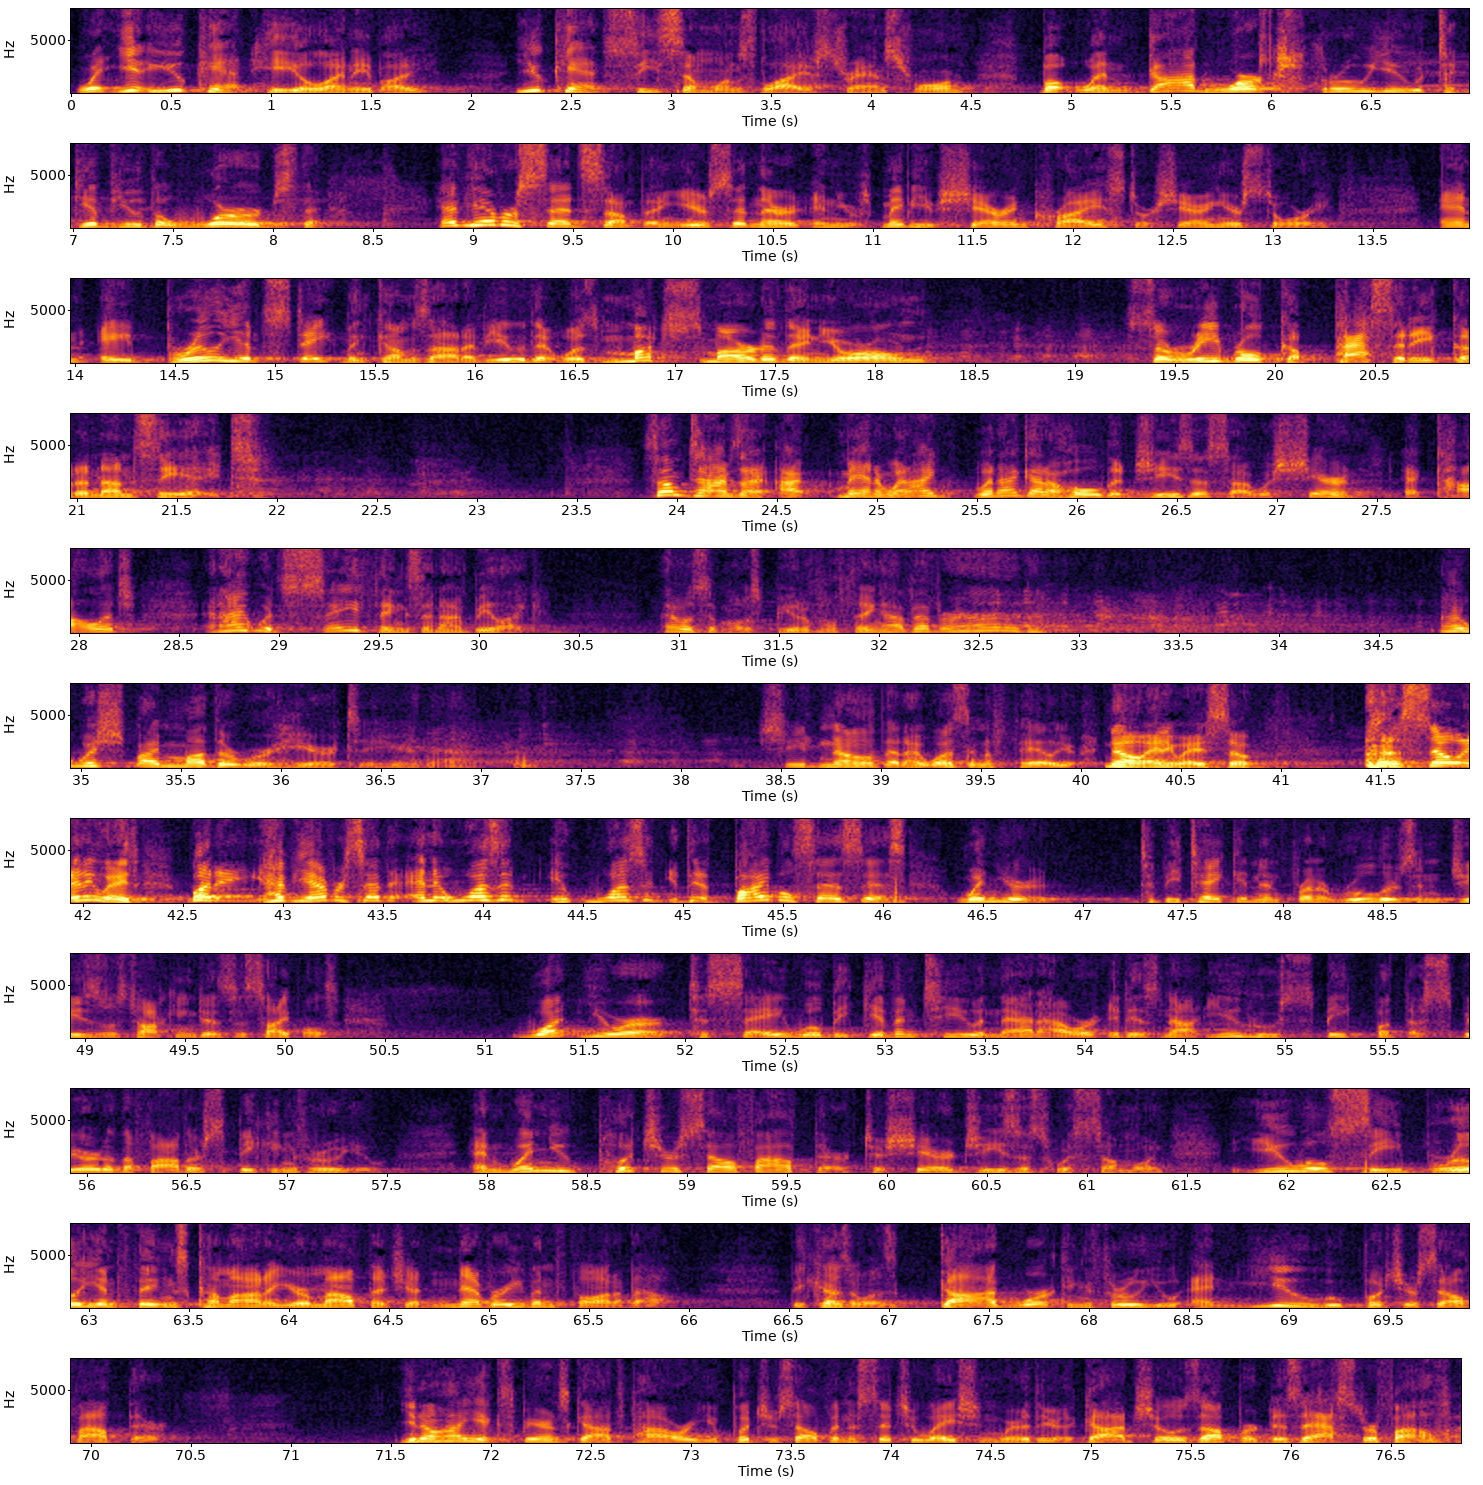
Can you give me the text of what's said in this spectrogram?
When, you, you can't heal anybody. You can't see someone's lives transformed. But when God works through you to give you the words that. Have you ever said something? You're sitting there and you're maybe sharing Christ or sharing your story, and a brilliant statement comes out of you that was much smarter than your own cerebral capacity could enunciate. Sometimes I, I, man, when I when I got a hold of Jesus, I was sharing at college, and I would say things, and I'd be like, "That was the most beautiful thing I've ever heard." I wish my mother were here to hear that. She'd know that I wasn't a failure. No, anyway, so so anyways, but have you ever said that? And it wasn't. It wasn't. The Bible says this: when you're to be taken in front of rulers, and Jesus was talking to his disciples. What you are to say will be given to you in that hour. It is not you who speak, but the Spirit of the Father speaking through you. And when you put yourself out there to share Jesus with someone, you will see brilliant things come out of your mouth that you had never even thought about because it was God working through you and you who put yourself out there. You know how you experience God's power? You put yourself in a situation where either God shows up or disaster follows.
